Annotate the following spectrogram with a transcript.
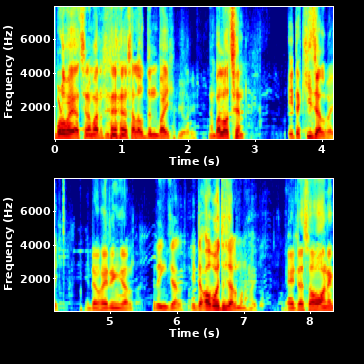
বড় ভাই আছেন আমার সালাউদ্দিন ভাই। ভালো আছেন? এটা কি জাল ভাই? এটা ভাই রিং জাল। রিং জাল। এটা অবৈধ জাল মনে হয়। এটা সহ অনেক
